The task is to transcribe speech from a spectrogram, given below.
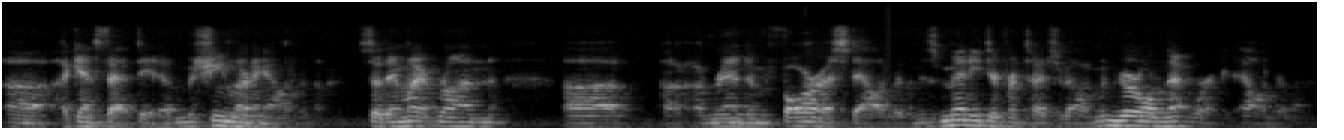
uh, against that data, a machine learning algorithm. So they might run uh, a, a random forest algorithm, there's many different types of algorithm, neural network algorithm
